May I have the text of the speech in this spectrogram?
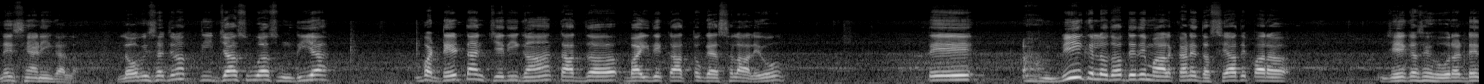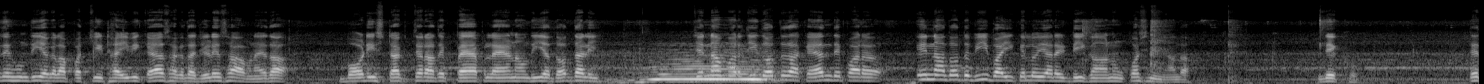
ਨਹੀਂ ਸਿਆਣੀ ਗੱਲ ਆ। ਲਓ ਵੀ ਸੱਜਣੋ, ਤੀਜਾ ਸੂਆ ਸੁੰਦੀ ਆ। ਵੱਡੇ ਢਾਂਚੇ ਦੀ ਗਾਂ ਕੱਦ ਬਾਈ ਦੇ ਕੱਦ ਤੋਂ ਗੈਸ ਲਾ ਲਿਓ। ਤੇ 20 ਕਿਲੋ ਦੁੱਧ ਇਹਦੇ ਮਾਲਕਾਂ ਨੇ ਦੱਸਿਆ ਤੇ ਪਰ ਜੇ ਕਿਸੇ ਹੋਰ ਅੱਡੇ ਤੇ ਹੁੰਦੀ, ਅਗਲਾ 25 28 ਵੀ ਕਹਿ ਸਕਦਾ, ਜਿਹੜੇ ਹਿਸਾਬ ਨਾਲ ਇਹਦਾ ਬਾਡੀ ਸਟਰਕਚਰ ਆ ਤੇ ਪਾਈਪ ਲਾਈਨ ਆਉਂਦੀ ਆ ਦੁੱਧ ਵਾਲੀ। ਜਿੰਨਾ ਮਰਜ਼ੀ ਦੁੱਧ ਦਾ ਕਹਿ ਦਿੰਦੇ, ਪਰ ਇੰਨਾ ਦੁੱਧ 20 22 ਕਿਲੋ ਯਾਰ ਐਡੀ ਗਾਂ ਨੂੰ ਕੁਝ ਨਹੀਂ ਆਂਦਾ ਦੇਖੋ। ਤੇ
